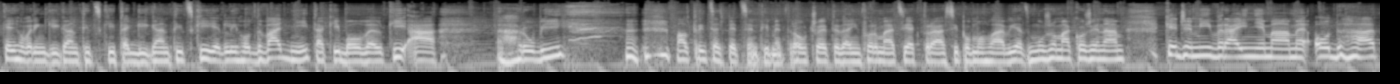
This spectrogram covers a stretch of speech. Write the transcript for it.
Keď hovorím gigantický, tak gigantický. Jedli ho dva dní, taký bol veľký a hrubý. Mal 35 cm, čo je teda informácia, ktorá asi pomohla viac mužom ako ženám. Keďže my vraj nemáme odhad,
